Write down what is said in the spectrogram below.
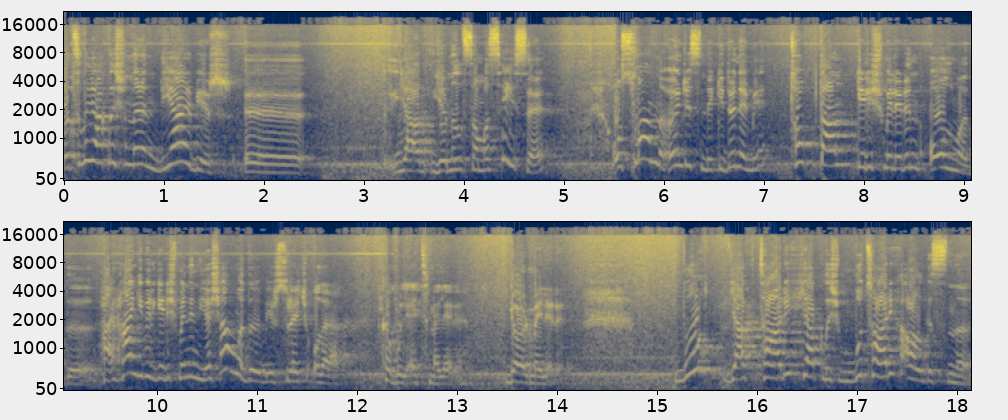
Batılı yaklaşımların diğer bir e, yanılsaması ise Osmanlı öncesindeki dönemi toptan gelişmelerin olmadığı, herhangi bir gelişmenin yaşanmadığı bir süreç olarak kabul etmeleri, görmeleri. Bu yak, tarih yaklaşımı, bu tarih algısını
